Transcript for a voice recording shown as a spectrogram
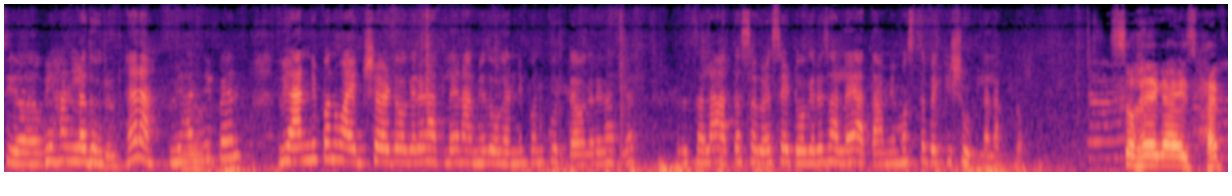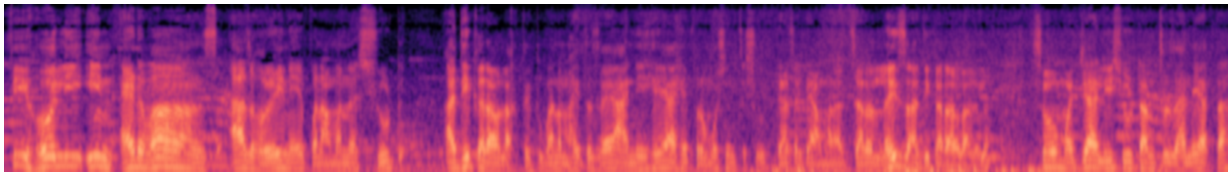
सि- विहानला धरून है ना? विहाननी पण विहाननी पण व्हाईट शर्ट वगैरे घातलंय आणि आम्ही दोघांनी पण कुर्त्या वगैरे घातल्या तर चला आता सगळं सेट वगैरे झालंय. आता आम्ही मस्तपैकी शूटला लागतो. सो हे guys happy Holi in advance आज होळी नाही पण आम्हाला शूट आधी करावं लागतं तुम्हाला माहीतच आहे. आणि हे आहे प्रमोशनचं शूट त्यासाठी आम्हाला जरा लईच आधी करावं लागलं. सो मजा आली. शूट आमचं झाले आता.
